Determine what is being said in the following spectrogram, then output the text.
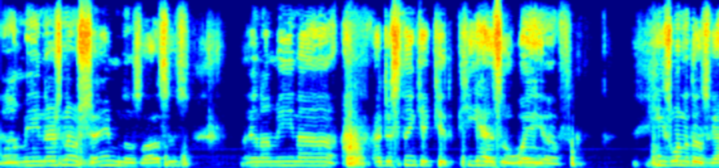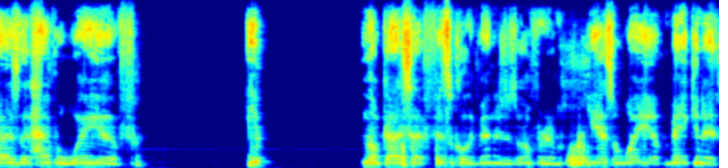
And I mean, there's no shame in those losses. And I mean, uh, I just think it could. He has a way of. He's one of those guys that have a way of. Even though guys have physical advantages over him, he has a way of making it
